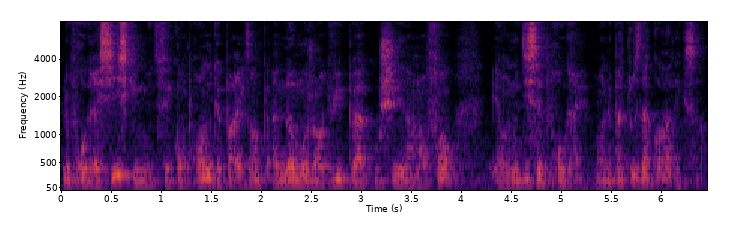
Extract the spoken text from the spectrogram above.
Le progressisme qui nous fait comprendre que, par exemple, un homme aujourd'hui peut accoucher d'un enfant et on nous dit c'est le progrès. Mais on n'est pas tous d'accord avec ça.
